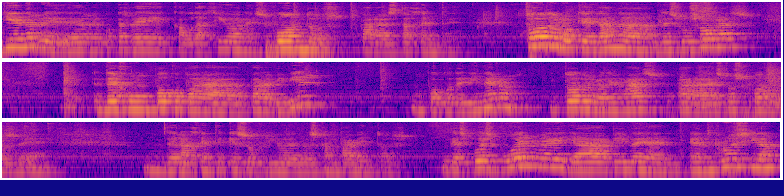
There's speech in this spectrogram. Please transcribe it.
tiene recaudaciones, fondos para esta gente. Todo lo que gana de sus obras dejo un poco para, para vivir, un poco de dinero y todo lo demás para estos fondos de, de la gente que sufrió en los campamentos. Después vuelve, ya vive en, en, Rusia,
